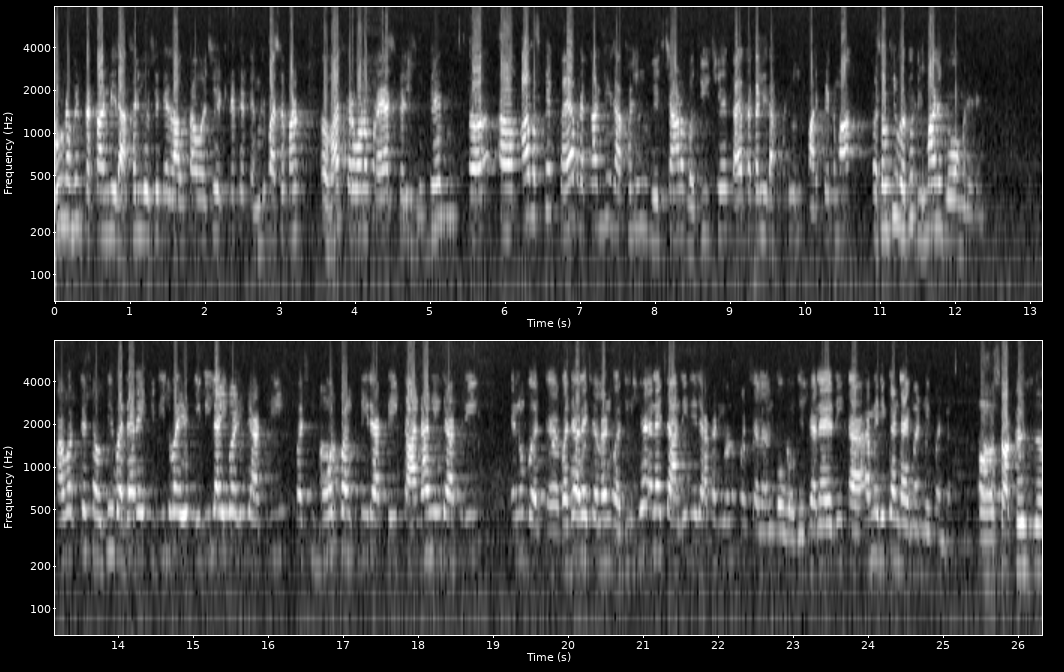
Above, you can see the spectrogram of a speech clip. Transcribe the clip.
અવનવી પ્રકારની રાખડીઓ છે તે લાવતા હોય છે, એટલે કે તેમની પાસે પણ વાત કરવાનો પ્રયાસ કરીશું કે આ વખતે કયા પ્રકારની રાખડીઓનું વેચાણ વધ્યું છે, કયા પ્રકારની રાખડીઓનું માર્કેટમાં સૌથી વધુ ડિમાન્ડ જોવા મળી રહી છે? આ વખતે સૌથી વધારે ઈબીલાઈ વાળી રાખડી, પછી મોરપંખની રાખડી, કાનાની રાખડી એનું વધારે ચલણ વધ્યું છે અને ચાંદીની રાખડીઓનું પણ ચલણ બહુ વધ્યું છે અને અમેરિકન ડાયમંડની પણ. સાથે જ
